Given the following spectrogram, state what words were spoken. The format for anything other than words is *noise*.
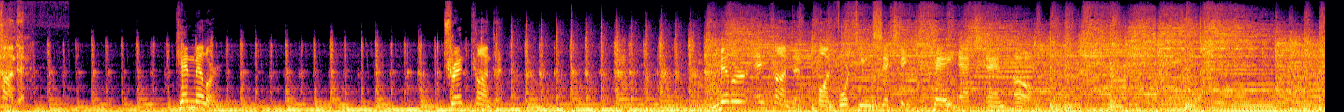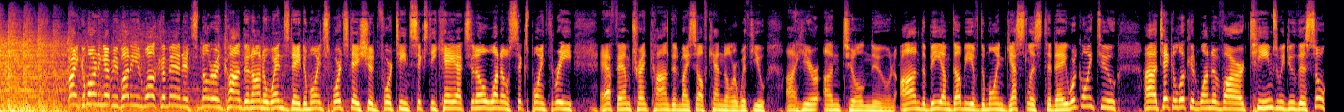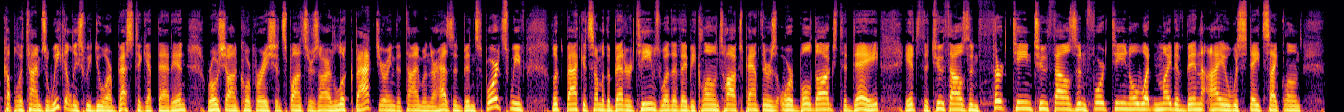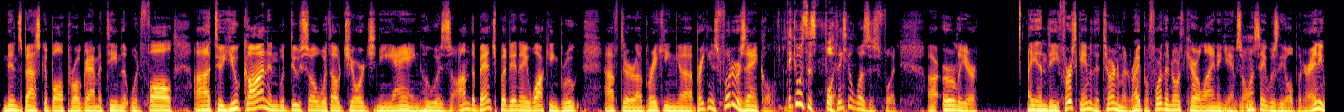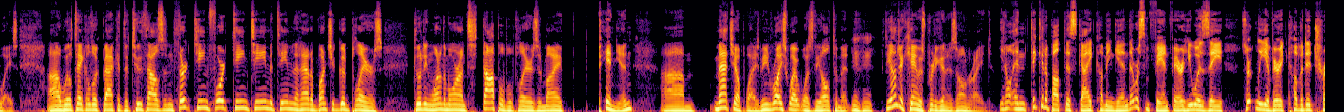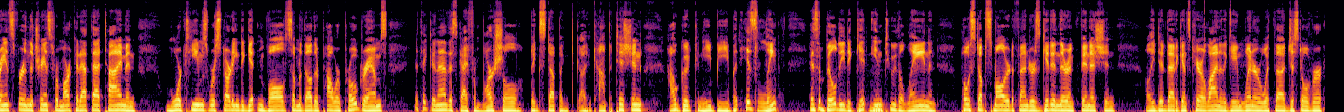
Condon. Ken Miller. Trent Condon. Miller and Condon on 1460 KXNO. Right, good morning, everybody, and welcome in. It's Miller and Condon on a Wednesday, Des Moines Sports Station, 1460 KXNO, 106.3 FM. Trent Condon, myself, Ken Miller, with you uh, here until noon. On the BMW of Des Moines guest list today, we're going to uh, take a look at one of our teams. We do this so a couple of times a week. At least we do our best to get that in. Rochon Corporation sponsors our look back during the time when there hasn't been sports. We've looked back at some of the better teams, whether they be clones, Hawks, Panthers, or Bulldogs. Today, it's the 2013 2014, oh, what might have been Iowa State Cyclones men's basketball program, a team that would fall uh, to UConn and would do so without Georges Niang, who was on the bench but in a walking brute after uh, breaking uh, breaking his foot or his ankle. I think it was his foot. I think it was his foot uh, earlier in the first game of the tournament, right before the North Carolina game. So I want to say it was the opener. Anyways, uh, we'll take a look back at the 2013 14 team, a team that had a bunch of good players, including one of the more unstoppable players, in my opinion. Um, matchup wise, I mean, Royce White was the ultimate. Mm-hmm. DeAndre Kane was pretty good in his own right. You know, and thinking about this guy coming in, there was some fanfare. He was a certainly a very coveted transfer in the transfer market at that time, and more teams were starting to get involved. Some of the other power programs. You're thinking, ah, this guy from Marshall, big step in, in competition. How good can he be? But his length, his ability to get mm-hmm. into the lane and post up smaller defenders, get in there and finish, and well, he did that against Carolina, the game winner, with uh, just over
